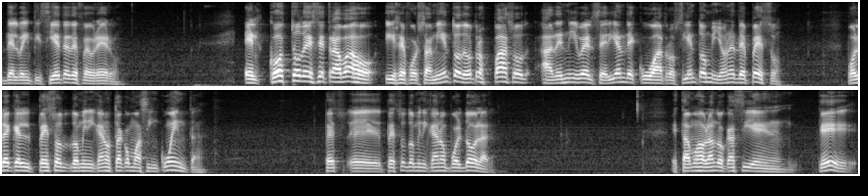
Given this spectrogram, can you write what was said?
del 27 de febrero. El costo de ese trabajo y reforzamiento de otros pasos a desnivel serían de 400 millones de pesos. Ponle que el peso dominicano está como a 50 eh, pesos, dominicanos por dólar. Estamos hablando casi en, ¿qué?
